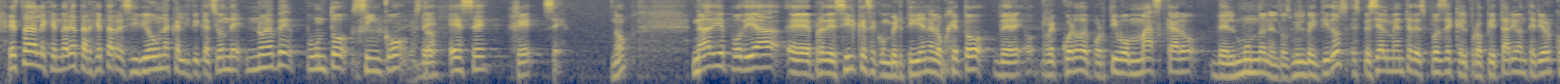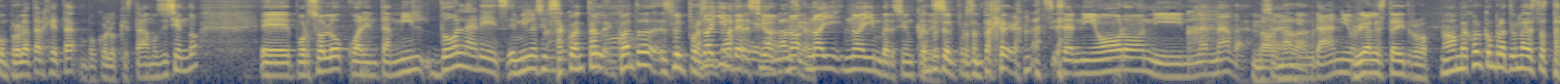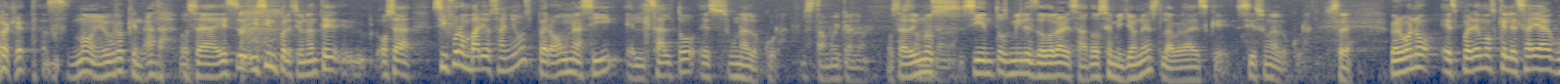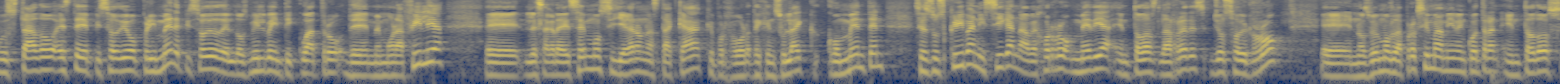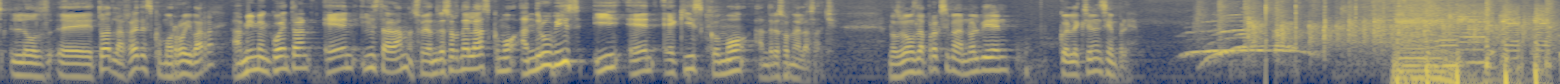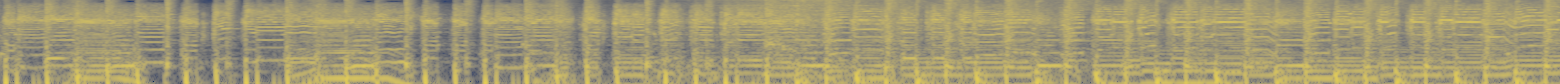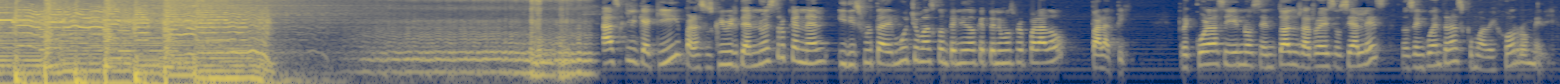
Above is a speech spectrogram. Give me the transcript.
Esta legendaria tarjeta recibió una calificación de 9.5 Ahí de. SGC, ¿no? Nadie podía eh, predecir que se convertiría en el objeto de recuerdo deportivo más caro del mundo en el 2022, especialmente después de que el propietario anterior compró la tarjeta, un poco lo que estábamos diciendo, eh, por solo 40 mil dólares en 1900. O sea, ¿cuánto, es el No porcentaje hay inversión, de no, no hay, no hay inversión que ¿Cuánto es dé. el porcentaje de O ganancia? sea, ni oro, ni na- nada. no, o sea, nada. ni uranio. Real estate, Ro. No, mejor cómprate una de estas tarjetas. No, yo creo que nada. O sea, es, es impresionante. O sea, sí fueron varios años, pero aún así el salto es una locura. Está muy cañón. O sea, de Está unos cientos miles de dólares a 12 millones, la verdad es que sí es una locura. Sí. Pero bueno, esperemos que les haya gustado este episodio, primer episodio del 2024 de Memorafilia. Eh, les agradecemos si llegaron hasta acá, que por favor dejen su like, comenten, se suscriban y sigan a Bejorro Media en todas las redes. Yo soy Ro. Eh, nos vemos la próxima. A mí me encuentran en todos los, eh, todas las redes como Ro Ibarra. A mí me encuentran en Instagram, soy Andrés Ornelas como Andrubis y en X como Andrés Ornelas H. Nos vemos la próxima. No olviden, coleccionen siempre. Clic aquí para suscribirte a nuestro canal y disfruta de mucho más contenido que tenemos preparado para ti. Recuerda seguirnos en todas nuestras redes sociales. Nos encuentras como Abejorro Media.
